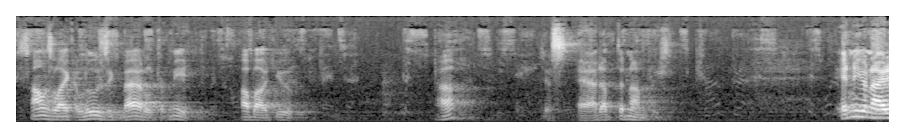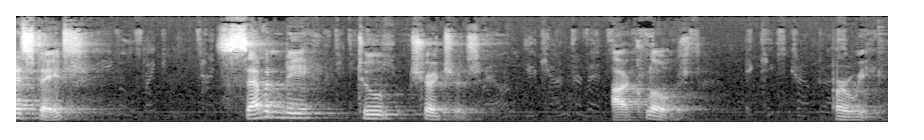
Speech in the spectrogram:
Sounds like a losing battle to me. How about you? Huh? Just add up the numbers. In the United States, 72 churches are closed per week.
